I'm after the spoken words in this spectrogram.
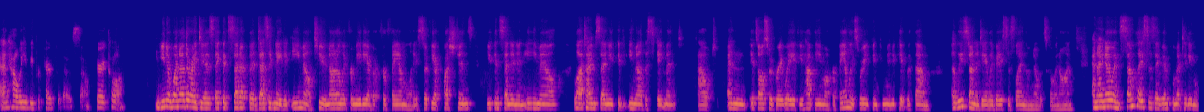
and how will you be prepared for those. So very cool. You know, one other idea is they could set up a designated email too, not only for media, but for families. So if you have questions, you can send in an email. A lot of times, then you could email the statement out. And it's also a great way if you have the email for families where you can communicate with them at least on a daily basis, letting them know what's going on. And I know in some places they've implemented even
